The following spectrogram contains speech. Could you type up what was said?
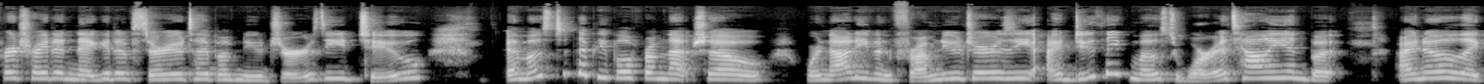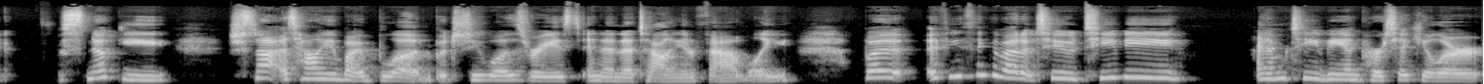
portrayed a negative stereotype of New Jersey too. And most of the people from that show were not even from New Jersey. I do think most were Italian, but I know like Snooki, she's not Italian by blood, but she was raised in an Italian family. But if you think about it too, TV, MTV in particular,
